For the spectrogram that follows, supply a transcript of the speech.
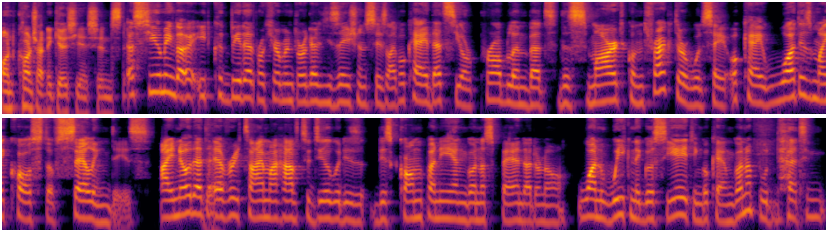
on contract negotiations. Assuming that it could be that procurement organization says like, okay, that's your problem, but the smart contractor would say, okay, what is my cost of selling this? I know that yeah. every time I have to deal with this, this company, I'm going to spend, I don't know, one week negotiating. Okay, I'm going to put that in.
